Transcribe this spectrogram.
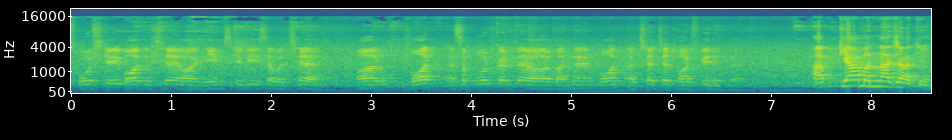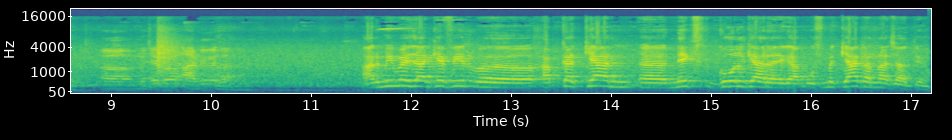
स्पोर्ट्स के भी बहुत अच्छे हैं और गेम्स के भी सब अच्छे हैं और बहुत सपोर्ट करते हैं और बाद में बहुत अच्छे अच्छे थॉट्स भी देते हैं। आप क्या बनना चाहते हो? मुझे तो आर्मी में जाना है। आर्मी में जाके फिर आपका क्या नेक्स्ट गोल क्या रहेगा? आप उसमें क्या करना चाहते हो?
